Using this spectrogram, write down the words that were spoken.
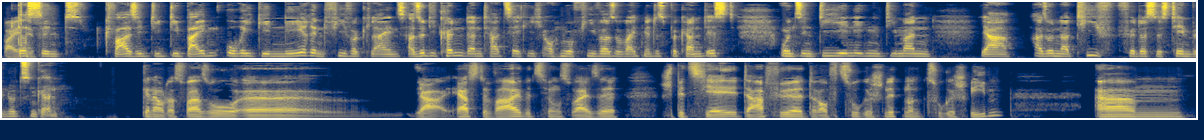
Beide das sind quasi die, die beiden originären Fever Clients. Also die können dann tatsächlich auch nur Fever, soweit mir das bekannt ist, und sind diejenigen, die man ja also nativ für das System benutzen kann. Genau, das war so äh, ja erste Wahl beziehungsweise speziell dafür drauf zugeschnitten und zugeschrieben. Ähm,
